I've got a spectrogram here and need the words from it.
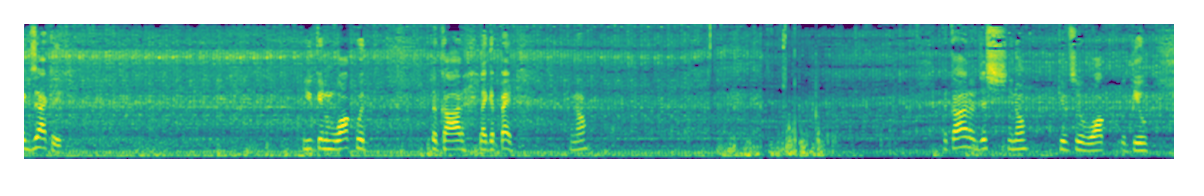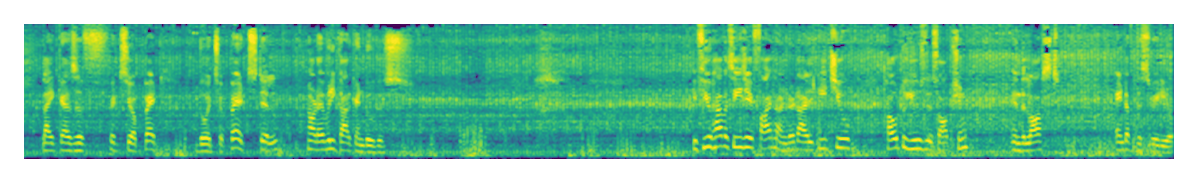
Exactly. You can walk with the car like a pet you know. The car just you know gives you a walk with you like as if it's your pet though it's your pet still not every car can do this. If you have a CJ500 I'll teach you how to use this option in the last end of this video.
